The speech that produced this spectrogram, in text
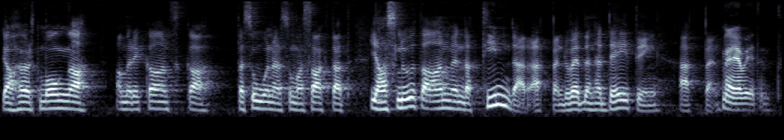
jag har hört många amerikanska personer som har sagt att jag har slutat använda Tinder-appen, du vet den här dating-appen. Nej, jag vet inte.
